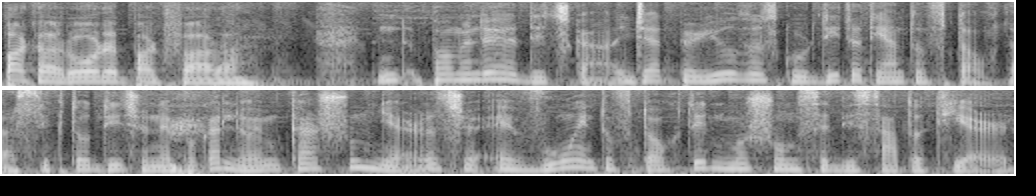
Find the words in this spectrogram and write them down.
pak arrore, pak fara. Po mendoja diçka, gjatë periudhës kur ditët janë të ftohta, si këto ditë që ne po kalojmë, ka shumë njerëz që e vuajnë të ftohtin më shumë se disa të tjerë.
